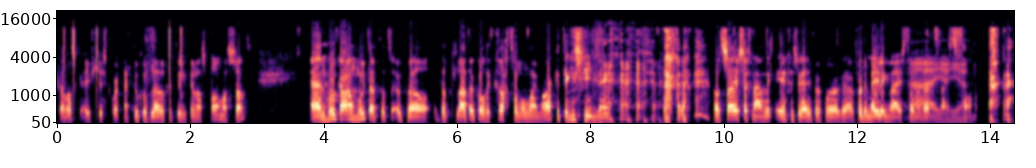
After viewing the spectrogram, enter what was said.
Daar was ik eventjes kort naartoe gevlogen toen ik in Las Palmas zat. En hoe ik haar ontmoet heb, dat, ook wel, dat laat ook wel de kracht van online marketing zien, denk Want zij is zich namelijk ingeschreven voor, uh, voor de mailinglijst van de ah, website. Ja, ja.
